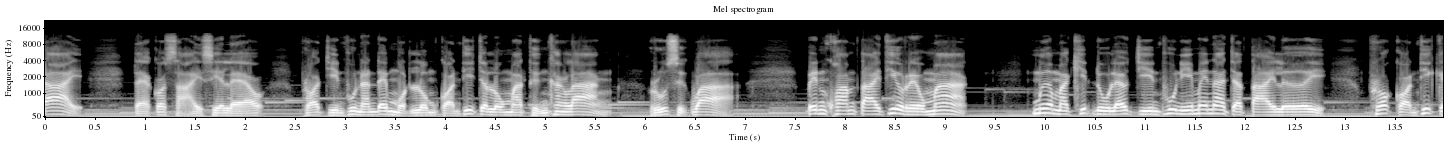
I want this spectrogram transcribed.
ได้ แต่ก็สายเสียแล้ว เพราะจีนผู้นั้นได้หมดลมก่อนที่จะลงมาถึงข้างล่าง รู้สึกว่า เป็นความตายที่เร็วมาก เมื่อมาคิดดูแล้วจีนผู้นี้ไม่น่าจะตายเลย เพราะก่อนที่แก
